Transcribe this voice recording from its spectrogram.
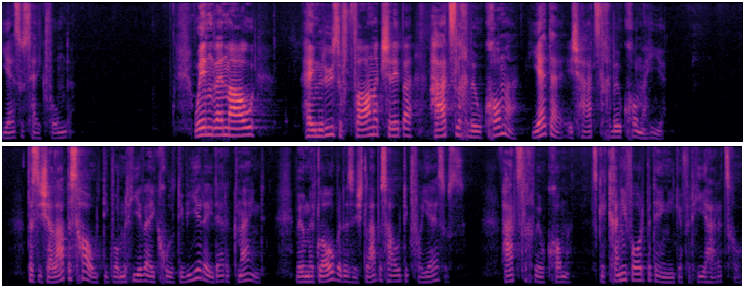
Jesus haben gefunden. Und irgendwann mal haben wir uns auf die Fahne geschrieben, herzlich willkommen. Jeder ist herzlich willkommen hier. Das ist eine Lebenshaltung, die wir hier kultivieren in dieser Gemeinde. Weil wir glauben, das ist die Lebenshaltung von Jesus. Herzlich willkommen. Es gibt keine Vorbedingungen, für hierher zu kommen.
